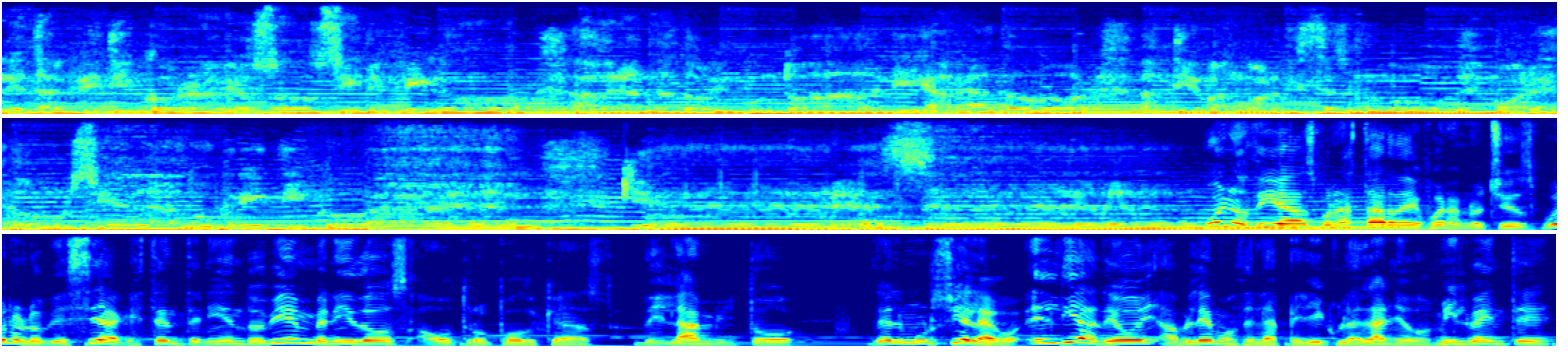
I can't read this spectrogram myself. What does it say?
Letal crítico, rabioso, cinefilo, agrandado, impuntual y hablador, antivanguardista, murciélago crítico, él quiere ser. Buenos días, buenas tardes, buenas noches, bueno lo que sea que estén teniendo, bienvenidos a otro podcast del ámbito del murciélago. El día de hoy hablemos de la película del año 2020,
